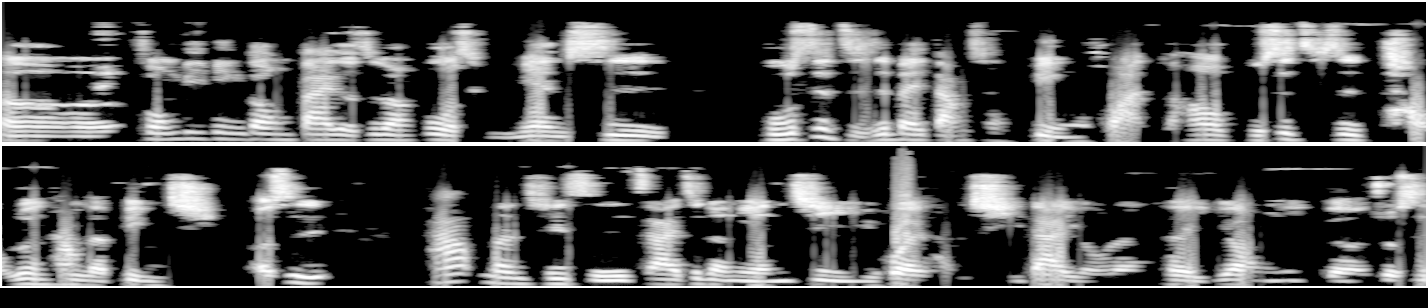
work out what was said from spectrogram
呃封闭病栋待的这段过程里面，是不是只是被当成病患，然后不是只是讨论他们的病情，而是他们其实在这个年纪会很期待有人可以用一个就是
